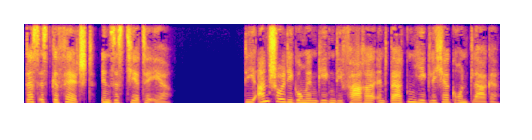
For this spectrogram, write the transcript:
Das ist gefälscht, insistierte er. Die Anschuldigungen gegen die Fahrer entbehrten jeglicher Grundlage.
